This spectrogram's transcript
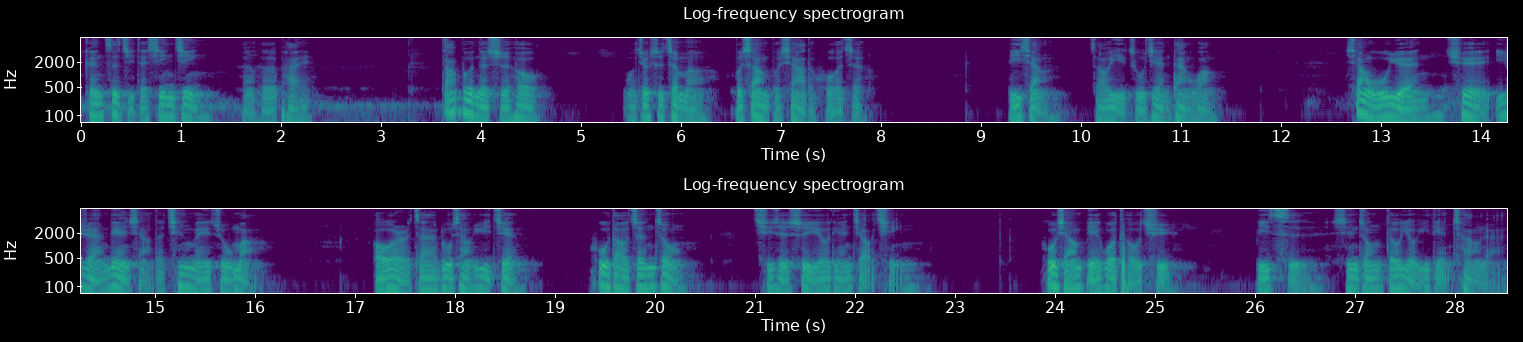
跟自己的心境很合拍。大部分的时候，我就是这么不上不下的活着。理想早已逐渐淡忘，像无缘却依然念想的青梅竹马，偶尔在路上遇见，互道珍重，其实是有点矫情。互相别过头去，彼此心中都有一点怅然。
